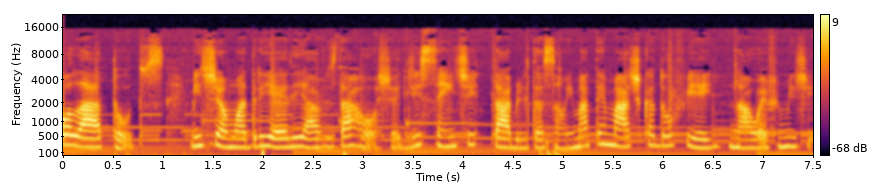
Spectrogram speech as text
Olá a todos. Me chamo Adriele Alves da Rocha, discente da habilitação em matemática do FIEI na UFMG.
